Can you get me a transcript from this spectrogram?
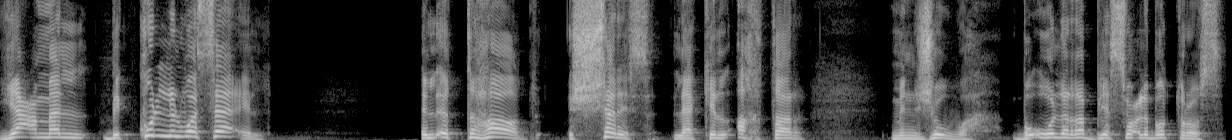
يعمل بكل الوسائل الاضطهاد الشرس لكن الأخطر من جوا بقول الرب يسوع لبطرس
